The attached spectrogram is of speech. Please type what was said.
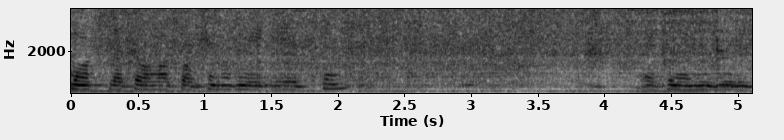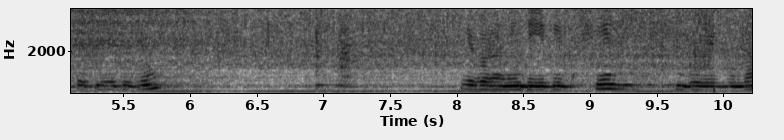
মশলাটা আমার কষানো হয়ে গিয়েছে। এখন আমি বড়িটা দিয়ে দেবো। এবার আমি দিয়ে দিচ্ছি বড়িগুলো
